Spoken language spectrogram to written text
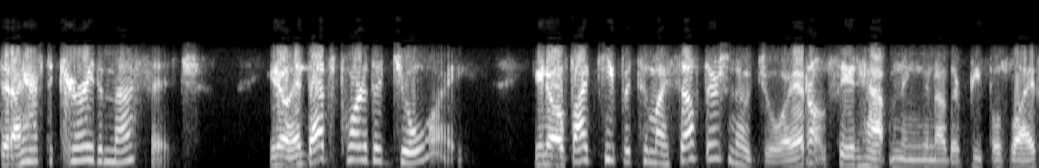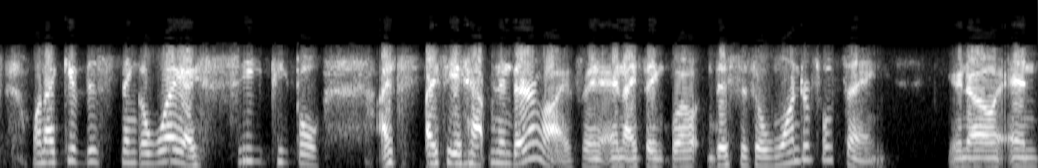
that i have to carry the message you know and that's part of the joy you know, if I keep it to myself, there's no joy. I don't see it happening in other people's life. When I give this thing away, I see people, I I see it happen in their life, and, and I think, well, this is a wonderful thing, you know, and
